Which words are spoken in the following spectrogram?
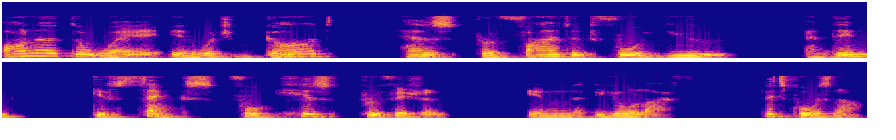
honor the way in which God has provided for you, and then give thanks for His provision in your life. Let's pause now.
